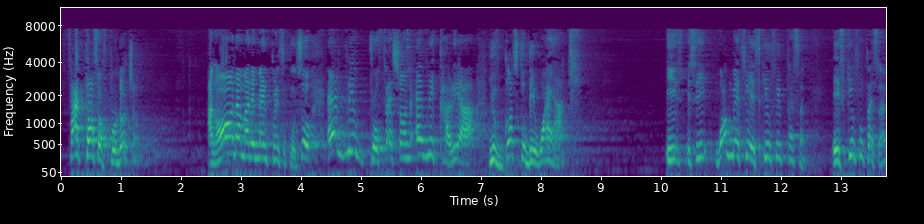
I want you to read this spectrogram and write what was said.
Factors of production and other management principles. So every profession, every career, you've got to be wired. Is, you see, what makes you a skillful person? A skillful person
